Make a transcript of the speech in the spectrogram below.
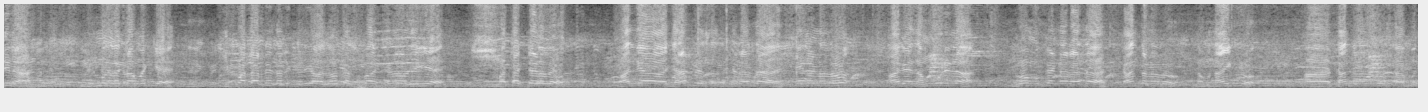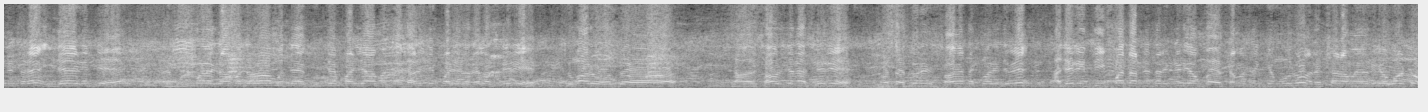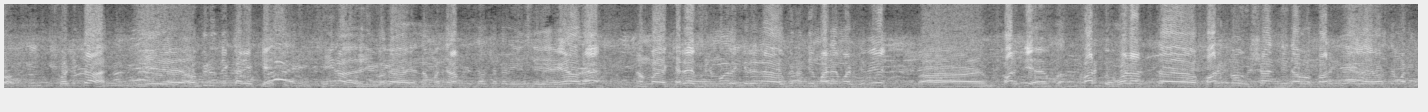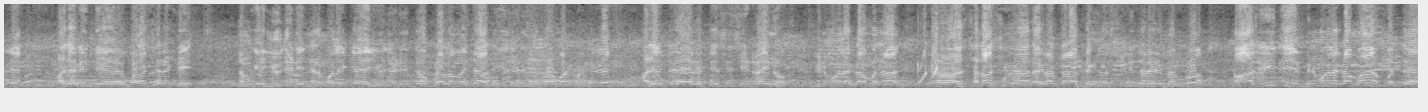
ದಿನ ನಿರ್ಮಲ ಗ್ರಾಮಕ್ಕೆ ಇಪ್ಪತ್ತಾರನೇ ತಾರೀಕು ನಡೆಯುವ ಲೋಕಸಭಾ ಚುನಾವಣೆಗೆ ಮತ ಕೇಳಲು ಮಾನ್ಯ ಜನಪ್ರಿಯ ಸದಸ್ಯರಾದ ಶ್ರೀರಣ್ಣರು ಹಾಗೆ ನಮ್ಮೂರಿನ ಯುವ ಮುಖಂಡರಾದ ಕಾಂತಣ್ಣರು ನಮ್ಮ ನಾಯಕರು ಕಾಂತಣ್ಣರು ಸಹ ಬಂದಿರ್ತಾರೆ. ಇದೇ ರೀತಿ ನಿರ್ಮಲ ಗ್ರಾಮದವರು ಮತ್ತು ಕುಟ್ಟೆಪಾಳ್ಯ ಮತ್ತು ದಾಳಿಜಿಪಾಳ್ಯದವರೆಲ್ಲ ಸೇರಿ ಸುಮಾರು ಒಂದು ಸಾವಿರ ಜನ ಸೇರಿ ಇವತ್ತು ಅದ್ದೂರಿ ಸ್ವಾಗತ ಕೋರಿದ್ದೀವಿ. ಅದೇ ರೀತಿ ಇಪ್ಪತ್ತಾರನೇ ತಾರೀಕು ನಡೆಯುವ ಕ್ರಮ ಸಂಖ್ಯೆ ಮೂರು, ರಕ್ಷಾರಾಮಯ್ಯವರಿಗೆ ಓಟು ಕೊಟ್ಟು ಈ ಅಭಿವೃದ್ಧಿ ಕಾರ್ಯಕ್ಕೆ. ಈಗ ಇವಾಗ ನಮ್ಮ ಜಾಮೀನು ಶಾಸಕರು ಇಲ್ಲಿ ಹೇಳೋರೆ, ನಮ್ಮ ಕೆರೆ, ಬಿಲ್ಮಂಗಲ ಕೆರೆನ ಅಭಿವೃದ್ಧಿ ಮಾಡೇ ಮಾಡ್ತೀವಿ. ಪಾರ್ಕ್ ಪಾರ್ಕ್, ಓಡಾಡ್ತಾ ಪಾರ್ಕ್, ವಿಶ್ರಾಂತಿ ಧಾಮ ಪಾರ್ಕ್ ಎಲ್ಲ ವ್ಯವಸ್ಥೆ ಮಾಡ್ತೀವಿ. ಅದೇ ರೀತಿ ಒಳಚರಂಡಿ, ನಮಗೆ ಯು ಜಿ ಡಿ ನೆಲಮೂಲಕ್ಕೆ ಯು ಜಿ ಡಿದ್ದು ಪ್ರಾಬ್ಲಮ್ ಐತೆ, ಅದು ಯು ಜಿ ಡಿ ಮಾಡ್ಕೊಡ್ತೀವಿ. ಅದೇ ರೀತಿ ಸಿ ಸಿ ಡ್ರೈನು ಬಿಲ್ಮಂಗಲ ಗ್ರಾಮನ ಸದಾಶಿವ ನಗರ ಥರ ಬೆಂಗಳೂರು ಸಿಟಿ ಥರ ಇರಬೇಕು. ಆ ರೀತಿ ಬಿರುಮಂಗಲ ಗ್ರಾಮ ಮತ್ತು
